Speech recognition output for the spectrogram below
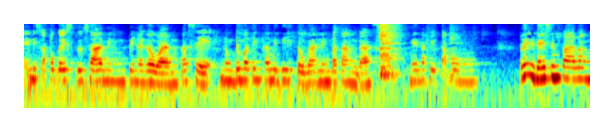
Nainis ako guys doon sa aming pinagawan kasi nung dumating kami dito galing Batangas, may nakita akong alam niyo guys, yung parang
